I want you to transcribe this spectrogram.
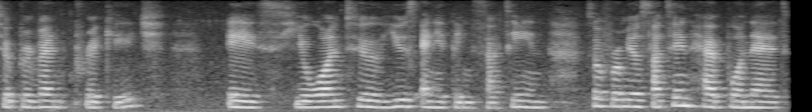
to prevent breakage is you want to use anything satin. So from your satin hair bonnet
